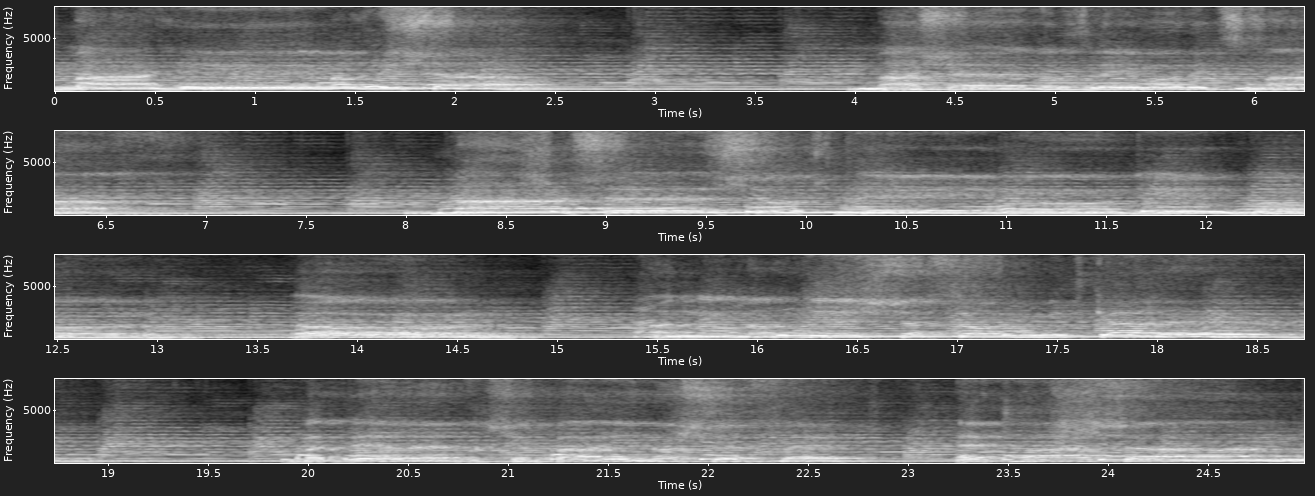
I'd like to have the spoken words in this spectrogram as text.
מה היא מרגישה? מה שגוזרים עוד יצמח, מה ששותלים עוד ינבול. עול, אני מרגיש אסון מתקרב, בדרך שבה היא נושפת את העשן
